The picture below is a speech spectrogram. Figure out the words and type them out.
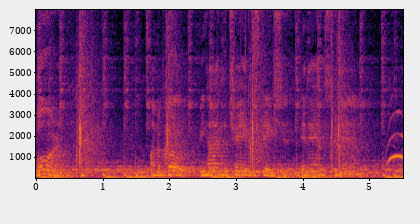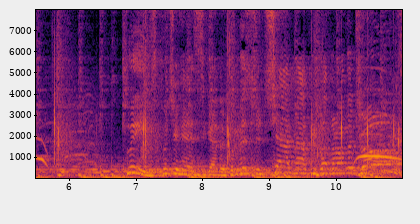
born on a boat behind the train station in Amsterdam. Please put your hands together for Mr. Chad Matthew Butler on the drums.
